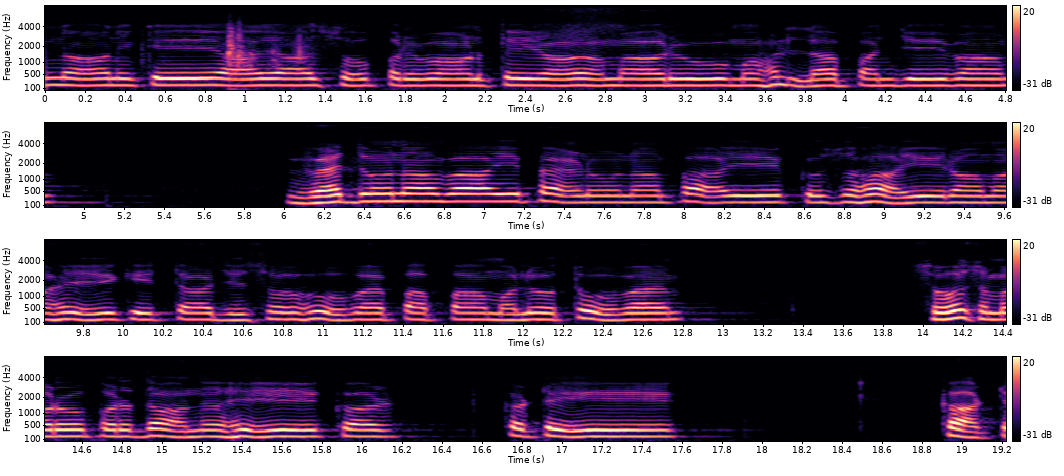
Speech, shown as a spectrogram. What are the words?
ਨਾਨਕੇ ਆਇਆ, ਸੋ ਪ੍ਰਵਾਨ ਤੇ ਆ ਮਾਰੂ ਮਹੱਲਾ ਪੰਜੇਵਾ। ਵੈਦੋ ਨਾ ਵਾਈ ਭੈਣੋ ਨਾ ਭਾਈ ਕੁਸਹਾਈ ਰਾਮ ਹੈ ਕੀਤਾ, ਜਿਸੋ ਹੋਵੈ ਪਾਪਾ ਮਲੋ ਧੋਵੈ। ਸੋ ਸਮਰੋ ਪ੍ਰਧਾਨ ਹੈ ਕਟੇ, ਘਟ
